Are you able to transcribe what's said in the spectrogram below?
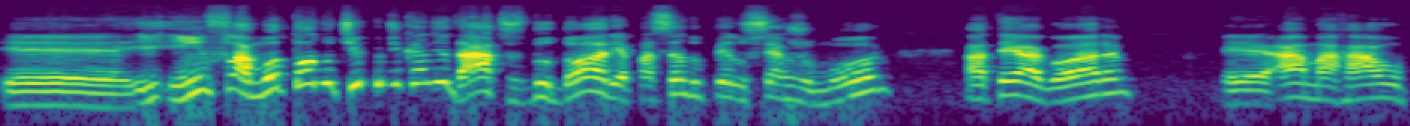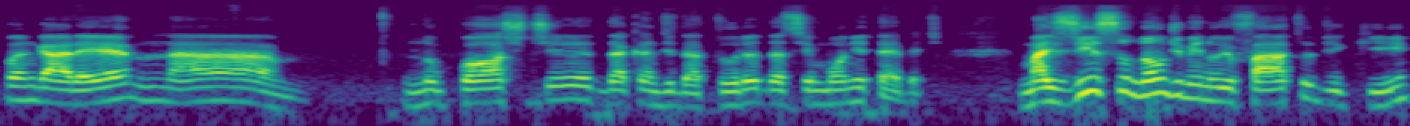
e, e, inflamou todo tipo de candidatos, do Dória, passando pelo Sérgio Moro, até agora é, amarrar o Pangaré na, no poste da candidatura da Simone Tebet. Mas isso não diminui o fato de que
